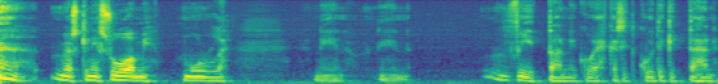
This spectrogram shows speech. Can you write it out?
myöskin niin Suomi mulle, niin, niin viittaan niin kuin ehkä sitten kuitenkin tähän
